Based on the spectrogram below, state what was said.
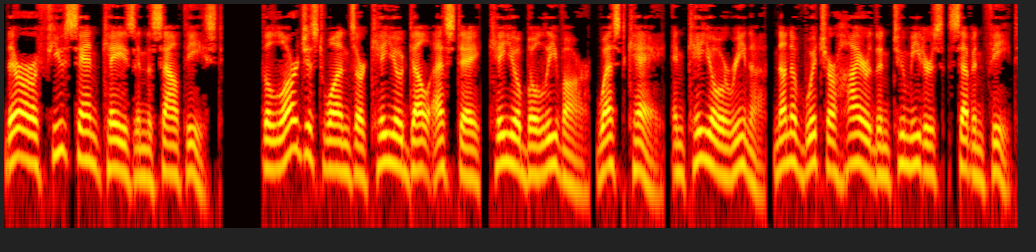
There are a few sand cays in the southeast. The largest ones are Cayo del Este, Cayo Bolivar, West Cay, and Cayo Arena, none of which are higher than 2 meters 7 feet.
